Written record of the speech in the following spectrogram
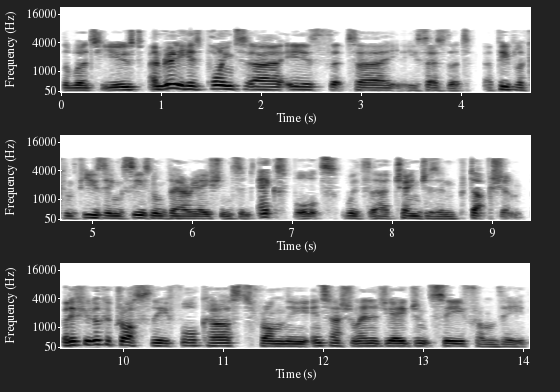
the words he used. And really his point uh, is that uh, he says that uh, people are confusing seasonal variations in exports with uh, changes in production. But if you look across across the forecasts from the International Energy Agency, from the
